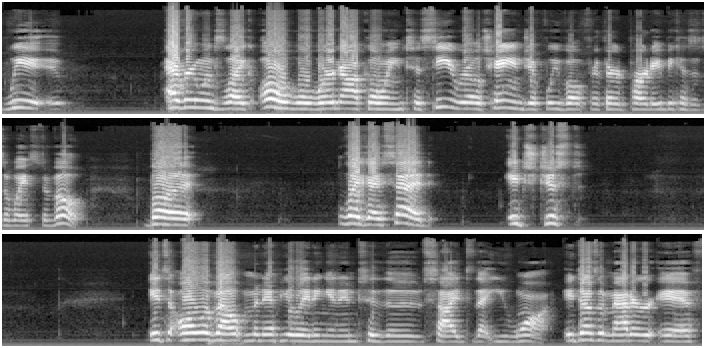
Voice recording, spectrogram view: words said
we everyone's like, "Oh, well we're not going to see real change if we vote for third party because it's a waste of vote." But like I said, it's just it's all about manipulating it into the sides that you want. It doesn't matter if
